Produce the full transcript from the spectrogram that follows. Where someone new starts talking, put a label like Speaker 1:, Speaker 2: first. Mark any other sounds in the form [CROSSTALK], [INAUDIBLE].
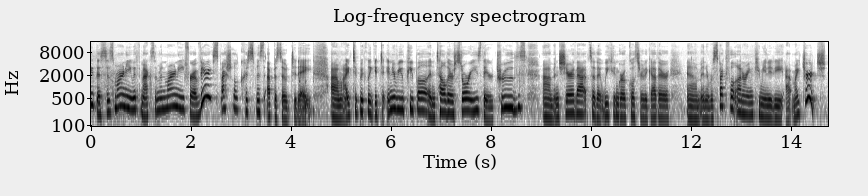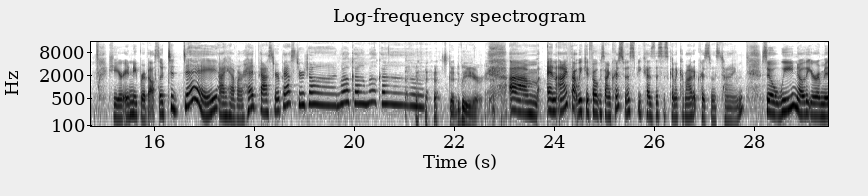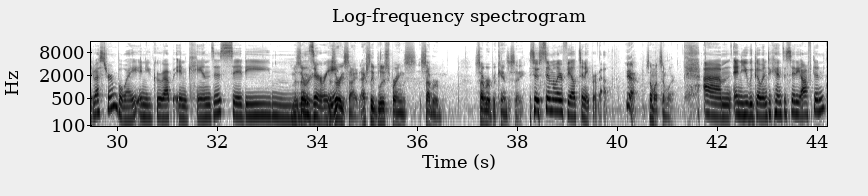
Speaker 1: Hi, this is Marnie with Maxim and Marnie for a very special Christmas episode today. Um, I typically get to interview people and tell their stories, their truths, um, and share that so that we can grow closer together um, in a respectful, honoring community at my church here in Naperville. So today I have our head pastor, Pastor John. Welcome, welcome. [LAUGHS]
Speaker 2: it's good to be here.
Speaker 1: Um, and I thought we could focus on Christmas because this is going to come out at Christmas time. So we know that you're a Midwestern boy and you grew up in Kansas City,
Speaker 2: Missouri.
Speaker 1: Missouri.
Speaker 2: Missouri side. Actually, Blue Springs suburb, suburb of Kansas City.
Speaker 1: So similar feel to Naperville.
Speaker 2: Yeah, somewhat similar.
Speaker 1: Um, and you would go into Kansas City often?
